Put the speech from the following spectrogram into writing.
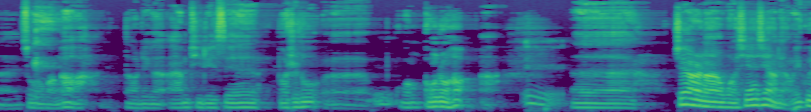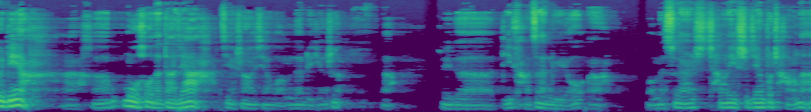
呃做个广告啊，到这个 MTGCN 博士都呃公公众号啊，嗯，呃，这样呢，我先向两位贵宾啊啊和幕后的大家啊介绍一下我们的旅行社啊，这个迪卡赞旅游啊，我们虽然是成立时间不长呢，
